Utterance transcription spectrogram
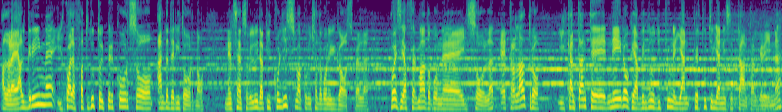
Allora è Al Green, il quale ha fatto tutto il percorso andata e ritorno, nel senso che lui da piccolissimo ha cominciato con il gospel, poi si è affermato con eh, il soul, è tra l'altro il cantante nero che ha venduto di più anni- per tutti gli anni 70 Al Green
